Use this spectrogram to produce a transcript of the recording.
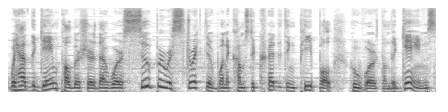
we had the game publisher that were super restrictive when it comes to crediting people who worked on the games.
